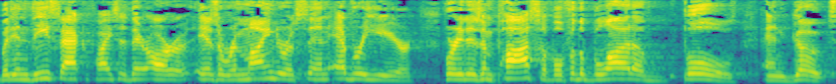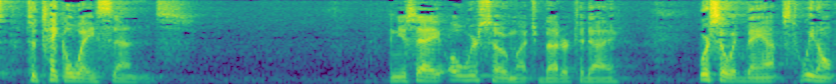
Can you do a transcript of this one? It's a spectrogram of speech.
But in these sacrifices, there are, is a reminder of sin every year, for it is impossible for the blood of bulls and goats to take away sins. And you say, oh, we're so much better today. We're so advanced. We don't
